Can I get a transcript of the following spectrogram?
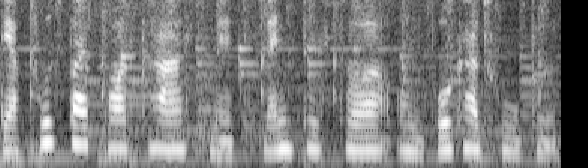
Der Fußball-Podcast mit Sven Pistor und Burkhard Hupe.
